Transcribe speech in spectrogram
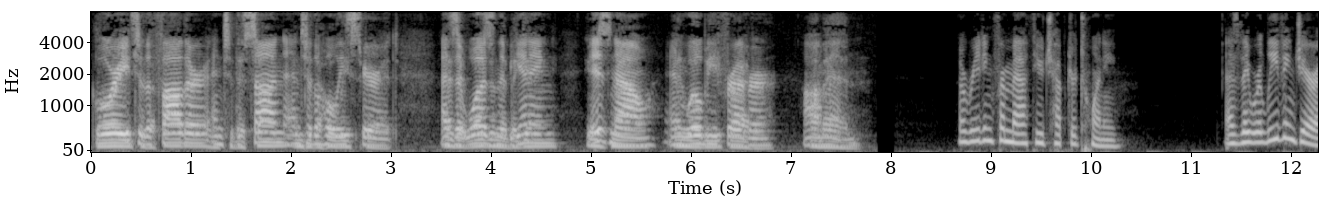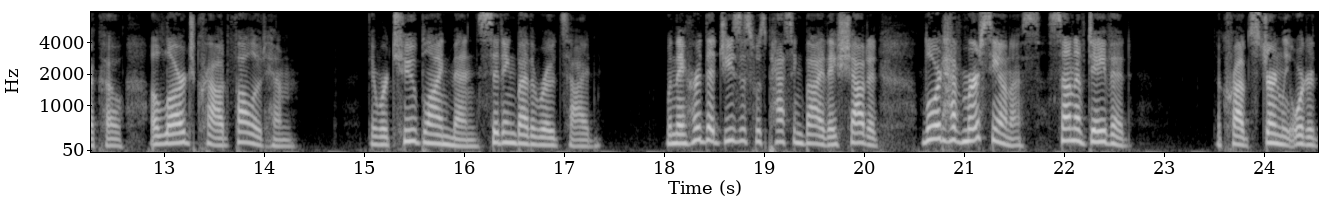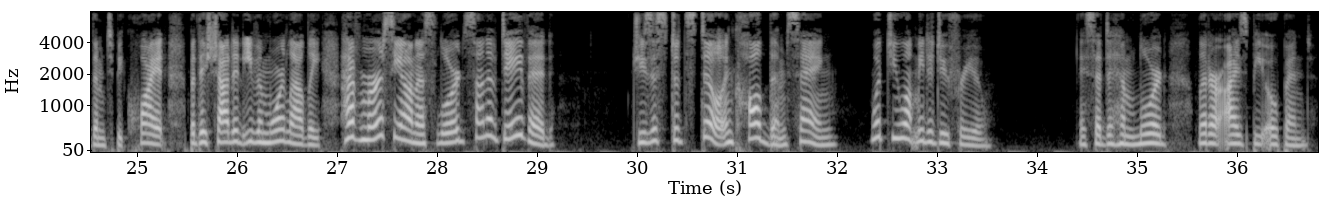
Glory to the Father, and to the Son, and to the Holy Spirit, as it was in the beginning, is now, and will be forever. Amen. A reading from Matthew chapter 20. As they were leaving Jericho, a large crowd followed him. There were two blind men sitting by the roadside. When they heard that Jesus was passing by, they shouted, Lord, have mercy on us, Son of David. The crowd sternly ordered them to be quiet, but they shouted even more loudly, Have mercy on us, Lord, Son of David. Jesus stood still and called them, saying, What do you want me to do for you? They said to him, Lord, let our eyes be opened.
